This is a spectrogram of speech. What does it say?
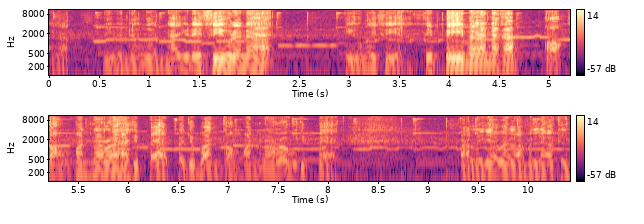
นะครับนี่เป็นเนื้อเงินนะอยู่ในซีลเลยนะฮะผิวไม่เสีย 10 ปีมาแล้วนะครับ ออก 2558 ปัจจุบัน 2568 ผ่านระยะเวลามาแล้วถึง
